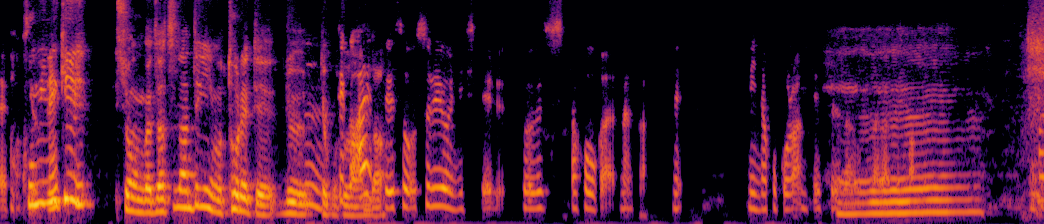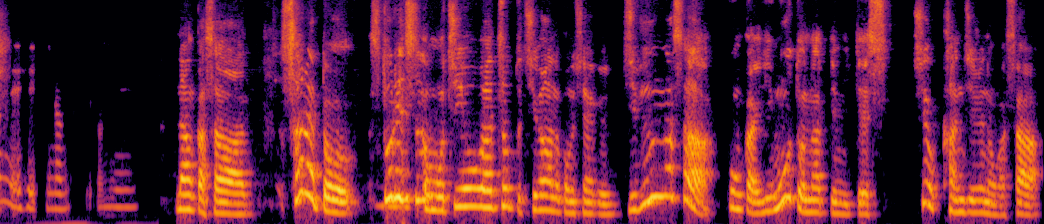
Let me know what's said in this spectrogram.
ね、コミュニケーションが雑談的にも取れてるうんってことなんだ。あえてそうするようにしてる。そうした方が、なんかね、みんな心安定すへるだろうからとか。ーまあね、平気なんだけどね。なんかさ、サラとストレスの持ちようがちょっと違うのかもしれないけど、自分がさ、今回リモートになってみてす強く感じるのがさ、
